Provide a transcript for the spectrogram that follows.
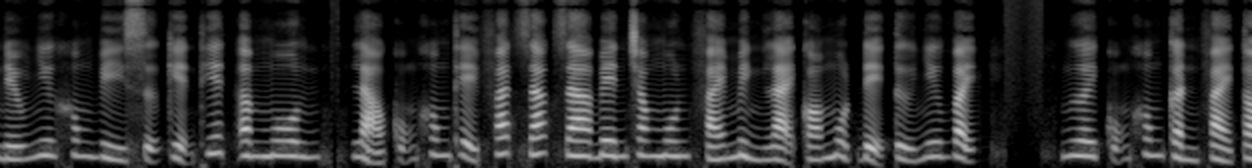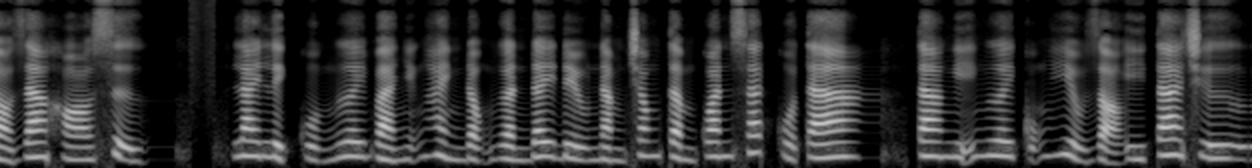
Nếu như không vì sự kiện thiết âm môn, lão cũng không thể phát giác ra bên trong môn phái mình lại có một đệ tử như vậy. Ngươi cũng không cần phải tỏ ra khó xử. Lai lịch của ngươi và những hành động gần đây đều nằm trong tầm quan sát của ta. Ta nghĩ ngươi cũng hiểu rõ ý ta chứ.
